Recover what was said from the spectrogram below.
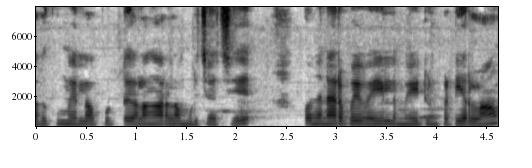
அதுக்கும் எல்லாம் போட்டு அலங்காரம்லாம் முடிச்சாச்சு. கொஞ்சம் நேரம் போய் வெயிலில் மேய்ட்டுன்னு கட்டிடலாம்.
